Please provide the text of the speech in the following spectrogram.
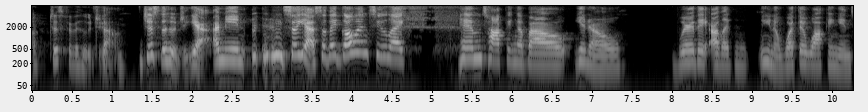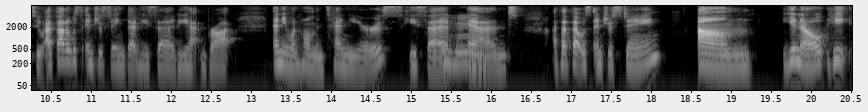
no. Just for the Hooju. So just the hooji, yeah. I mean, so yeah, so they go into like him talking about you know where they are, like you know what they're walking into. I thought it was interesting that he said he hadn't brought anyone home in ten years. He said, Mhm. and I thought that was interesting. Um, you know, he.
